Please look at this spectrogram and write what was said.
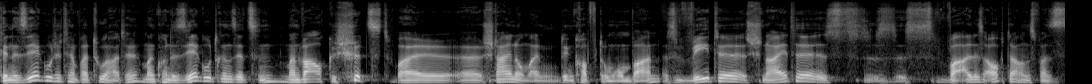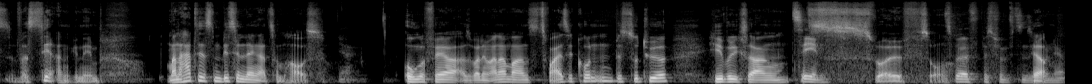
der eine sehr gute Temperatur hatte. Man konnte sehr gut drin sitzen. Man war auch geschützt, weil äh, Steine um einen, den Kopf drumherum waren. Es wehte, es schneite, es, es, es war alles auch da und es war, war sehr angenehm. Man hatte es ein bisschen länger zum Haus. Ungefähr, also bei dem anderen waren es zwei Sekunden bis zur Tür. Hier würde ich sagen Zehn. zwölf so. 12 bis 15 Ja. Sekunden, ja.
